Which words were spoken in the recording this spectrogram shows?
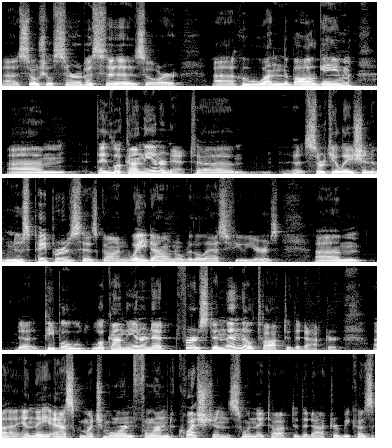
uh, social services or uh, who won the ball game, um, they look on the internet. Um, uh, circulation of newspapers has gone way down over the last few years. Um, uh, people look on the internet first, and then they'll talk to the doctor. Uh, and they ask much more informed questions when they talk to the doctor because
